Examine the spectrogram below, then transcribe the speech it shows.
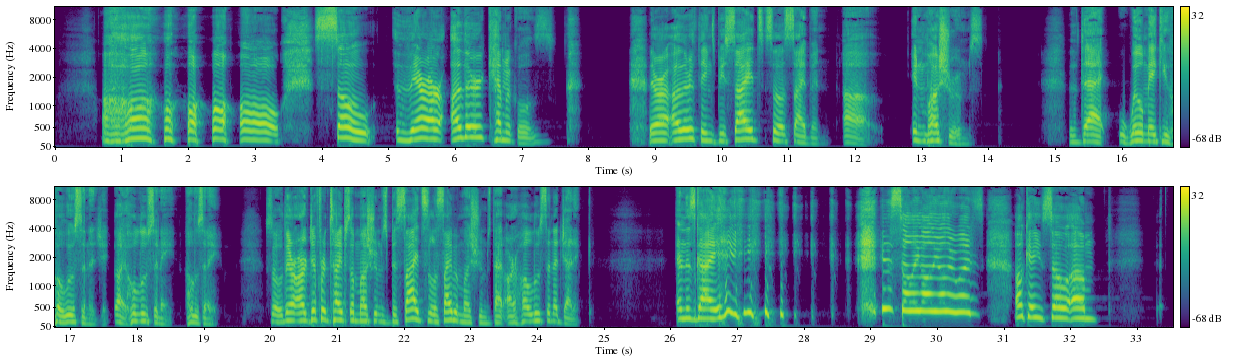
Oh, ho, ho, ho, ho. so there are other chemicals. There are other things besides psilocybin uh, in mushrooms that will make you hallucinate, uh, hallucinate, hallucinate. So there are different types of mushrooms besides psilocybin mushrooms that are hallucinogenic. And this guy, is selling all the other ones. Okay, so um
